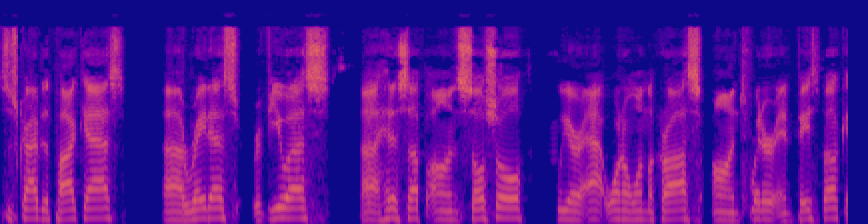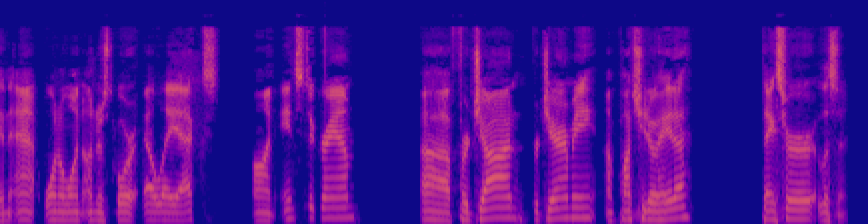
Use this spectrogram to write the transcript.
Subscribe to the podcast. Uh, rate us, review us, uh, hit us up on social. We are at 101 Lacrosse on Twitter and Facebook, and at 101 underscore LAX on Instagram. Uh, for John, for Jeremy, I'm Panchito Ojeda. Thanks for listening.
